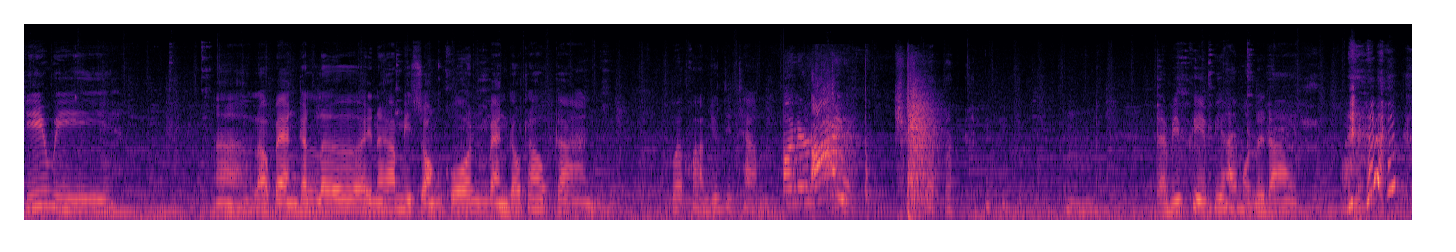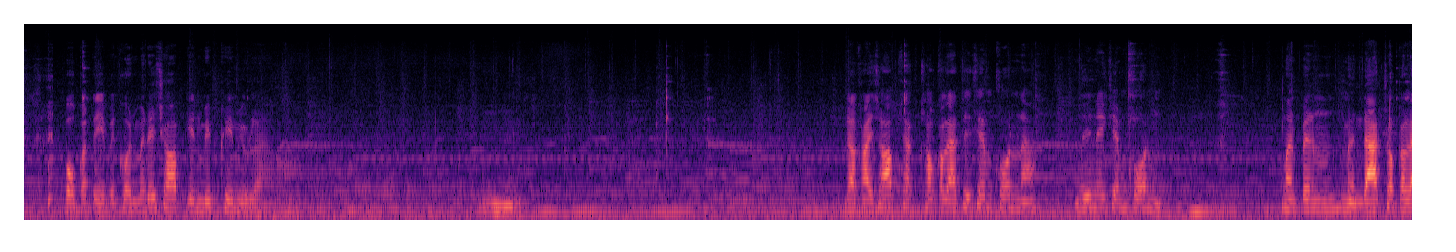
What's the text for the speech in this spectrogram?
กีวีอ่าเราแบ่งกันเลยนะครับมีสองคนแบ่งเท่าๆกัน เพื่อความยุติธรรมอืมแต่วิปครีมพี่ให้หมดเลยได้ ปกติเป็นคนไม่ได้ชอบกินวิปครีมอยู่แล้ว อืม แต่ใครชอบช็อกโกแลตที่เข้มข้นนะนี่นี่เข้มข้น มันเป็นเหมือนดาร์กช็อกโกแล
